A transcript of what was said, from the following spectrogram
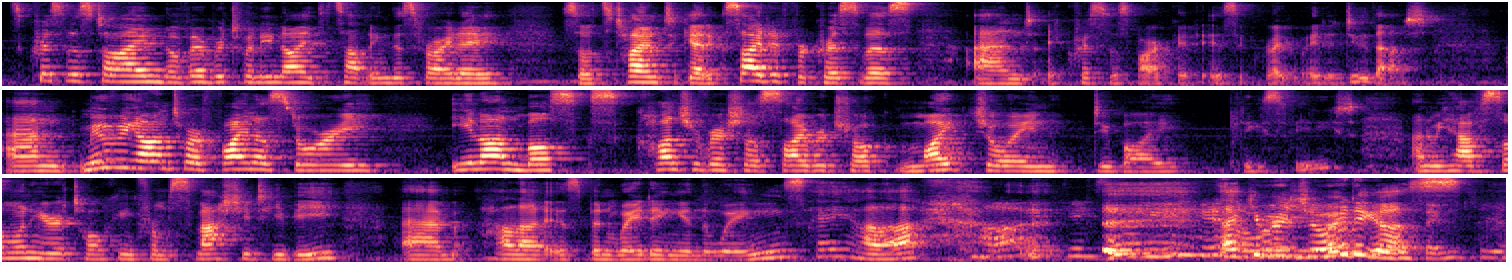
It's Christmas time, November 29th. It's happening this Friday, so it's time to get excited for Christmas, and a Christmas market is a great way to do that. And moving on to our final story, Elon Musk's controversial Cybertruck might join Dubai police it. And we have someone here talking from Smashi TV. Um, Hala has been waiting in the wings. Hey, Hala. Hi, Thank you for joining you? us. Thank you.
